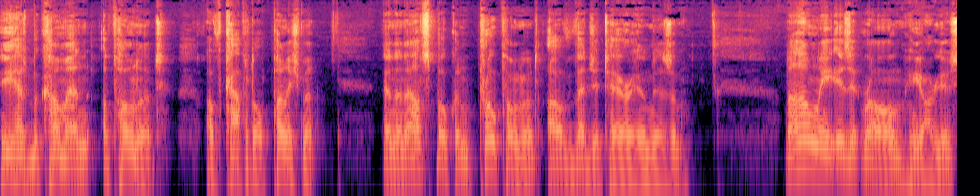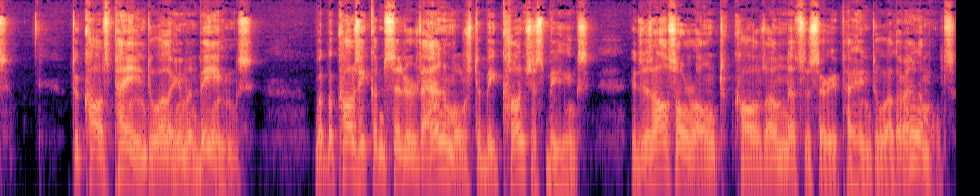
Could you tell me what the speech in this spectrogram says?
he has become an opponent of capital punishment and an outspoken proponent of vegetarianism. Not only is it wrong, he argues, to cause pain to other human beings, but because he considers animals to be conscious beings, it is also wrong to cause unnecessary pain to other animals.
